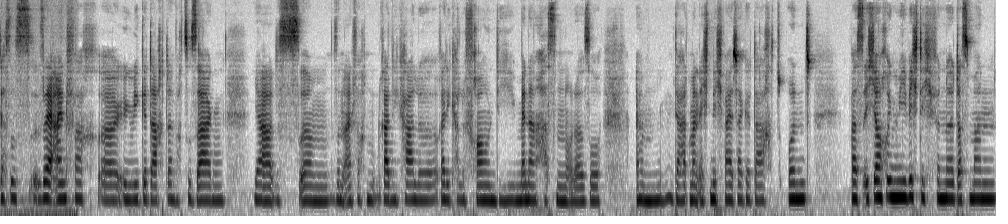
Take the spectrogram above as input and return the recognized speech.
das ist sehr einfach äh, irgendwie gedacht, einfach zu sagen, ja, das ähm, sind einfach radikale, radikale Frauen, die Männer hassen oder so. Ähm, da hat man echt nicht weiter gedacht. Und was ich auch irgendwie wichtig finde, dass man,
